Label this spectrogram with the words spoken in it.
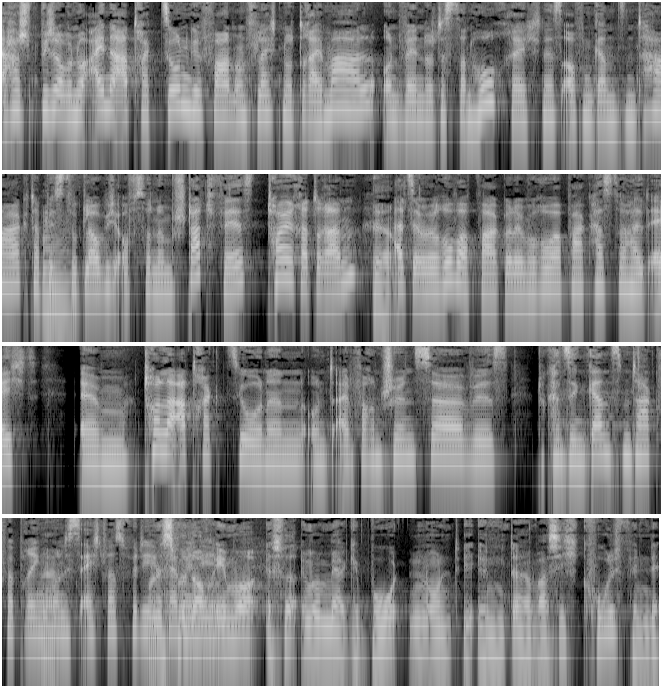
hast bist du aber nur eine Attraktion gefahren und vielleicht nur dreimal. Und wenn du das dann hochrechnest auf den ganzen Tag, da bist du, glaube ich, auf so einem Stadtfest teurer dran Mhm. Ja. als im Europapark. Und im Europapark hast du halt echt ähm, tolle Attraktionen und einfach einen schönen Service. Du kannst den ganzen Tag verbringen und ist echt was für die Und es Family. wird auch immer, es wird immer mehr geboten und, und äh, was ich cool finde,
